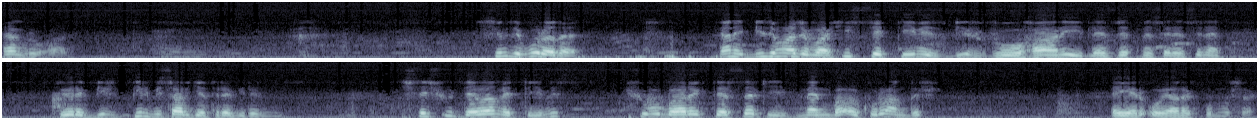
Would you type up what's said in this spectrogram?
hem ruhani. Şimdi burada yani bizim acaba hissettiğimiz bir ruhani lezzet meselesine böyle bir, bir misal getirebilir miyiz? İşte şu devam ettiğimiz şu mübarek dersler ki menba Kur'an'dır. Eğer uyanık bulunursak.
